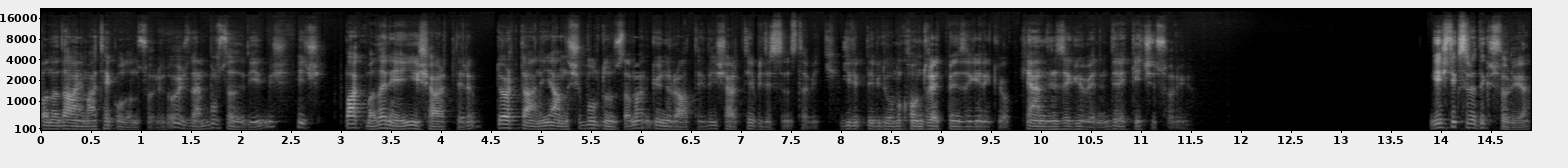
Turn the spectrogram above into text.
Bana daima tek olanı soruyordu. O yüzden Bursa'da değilmiş. Hiç bakmadan E'yi işaretlerim. 4 tane yanlışı bulduğunuz zaman gönül rahatlığıyla işaretleyebilirsiniz tabii ki. Girip de bir de onu kontrol etmenize gerek yok. Kendinize güvenin. Direkt geçin soruyu. Geçtik sıradaki soruya.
